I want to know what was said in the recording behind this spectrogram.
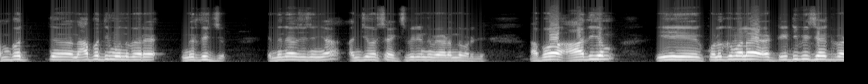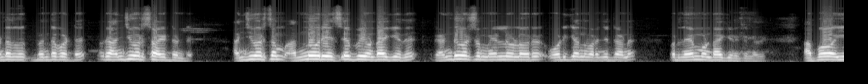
അമ്പത് നാൽപ്പത്തി മൂന്ന് പേരെ നിർത്തിച്ചു എന്തിനാന്ന് വെച്ച് കഴിഞ്ഞാൽ അഞ്ച് വർഷം എക്സ്പീരിയൻസ് വേണമെന്ന് പറഞ്ഞു. അപ്പോൾ ആദ്യം ഈ കൊളുക്കുമല ടി ടി പി സിയായിട്ട് ബന്ധ ബന്ധപ്പെട്ട് ഒരു അഞ്ച് വർഷമായിട്ടുണ്ട്. അഞ്ച് വർഷം അന്ന് ഒരു എസ് എ പി ഉണ്ടാക്കിയത് രണ്ട് വർഷം മേലിലുള്ളവർ ഓടിക്കാന്ന് പറഞ്ഞിട്ടാണ് ഒരു നിയമം ഉണ്ടാക്കിയെടുക്കുന്നത്. അപ്പോൾ ഈ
